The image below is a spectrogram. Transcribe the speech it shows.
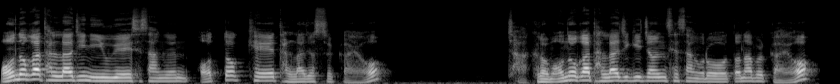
언어가 달라진 이후의 세상은 어떻게 달라졌을까요? 자, 그럼 언어가 달라지기 전 세상으로 떠나볼까요?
